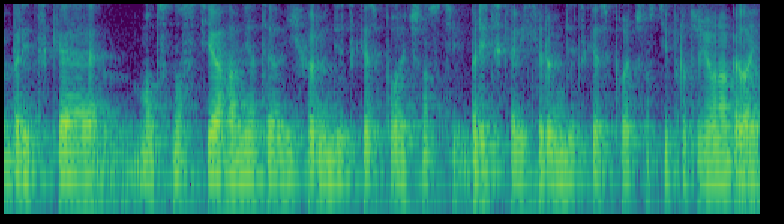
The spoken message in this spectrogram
britské mocnosti a hlavně té východoindické společnosti, britské východoindické společnosti, protože ona byla i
